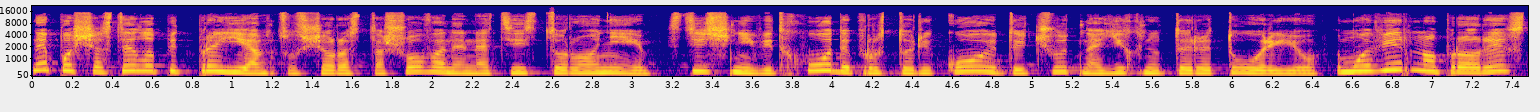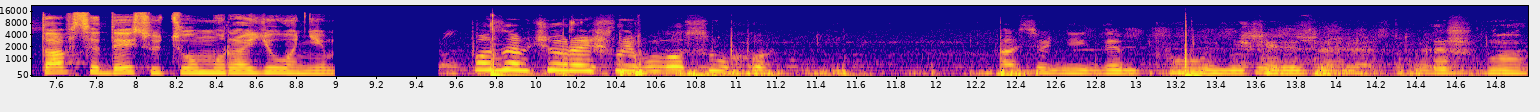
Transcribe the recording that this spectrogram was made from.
Не пощастило підприємству, що розташоване на цій стороні. Стічні відходи просто рікою течуть на їхню територію. Ймовірно, прорив стався десь у цьому районі. Позавчора йшли, було сухо, а сьогодні йдемо повні через кошмар.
